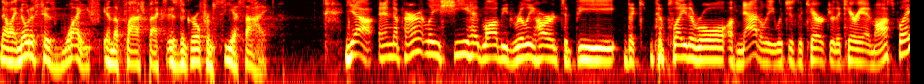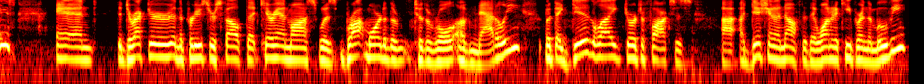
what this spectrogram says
Now, I noticed his wife in the flashbacks is the girl from CSI. Yeah, and apparently she had lobbied really hard to be the to play the role of Natalie, which is the character that Carrie Ann Moss plays, and the director and the producers felt that Carrie Ann Moss was brought more to the to the role of Natalie, but they did like Jorja Fox's uh, addition enough that they wanted to keep her in the movie,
